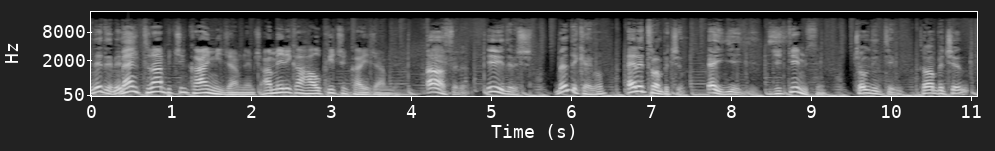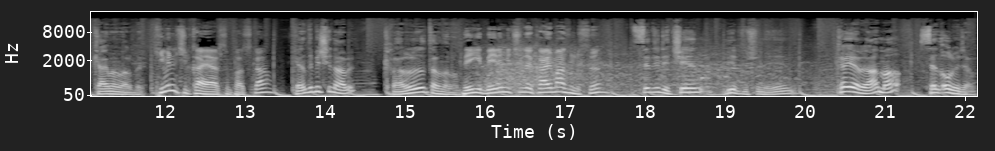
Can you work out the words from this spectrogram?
Ne demiş? Ben Trump için kaymayacağım demiş. Amerika halkı için kayacağım demiş. Aferin. İyi demiş. Ben de kaymam. Hele Trump için. Ey ey ey. Ciddi misin? Çok ciddiyim. Trump için kaymam abi. Kimin için kayarsın Pascal? Kendim için abi. Kararını tanımam. Peki benim için de kaymaz mısın? Senin için bir düşüneyim. Kayarım ama sen olmayacağım.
